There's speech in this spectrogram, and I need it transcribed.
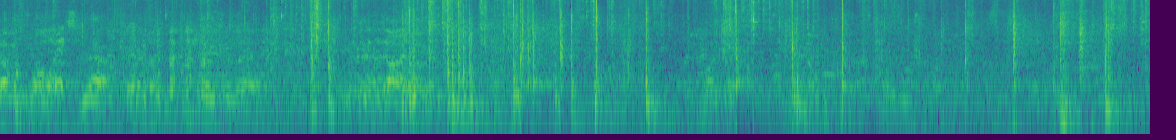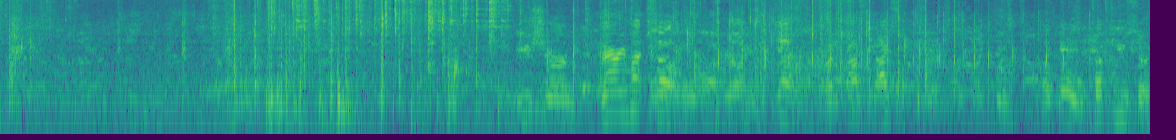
That was small. Yeah. Even if you die. You sure? Very much so. Oh, really? Yes, right across the ice line, sir. Okay, it's up to you, sir.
